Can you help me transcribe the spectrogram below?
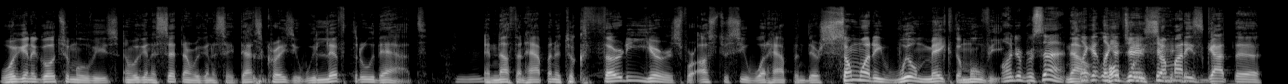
We're gonna go to movies and we're gonna sit there and we're gonna say, "That's crazy. We lived through that." Mm-hmm. And nothing happened. It took 30 years for us to see what happened there. Somebody will make the movie. 100%. Now, like a, like hopefully, somebody's got the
